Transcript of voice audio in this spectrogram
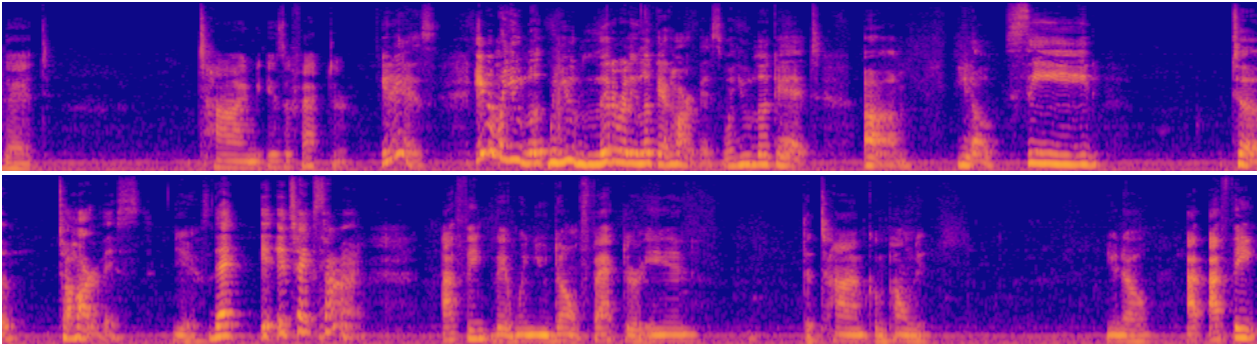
that time is a factor. it is even when you look when you literally look at harvest when you look at um you know seed to to harvest Yes. that it, it takes time I think that when you don't factor in the time component, you know, I, I think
